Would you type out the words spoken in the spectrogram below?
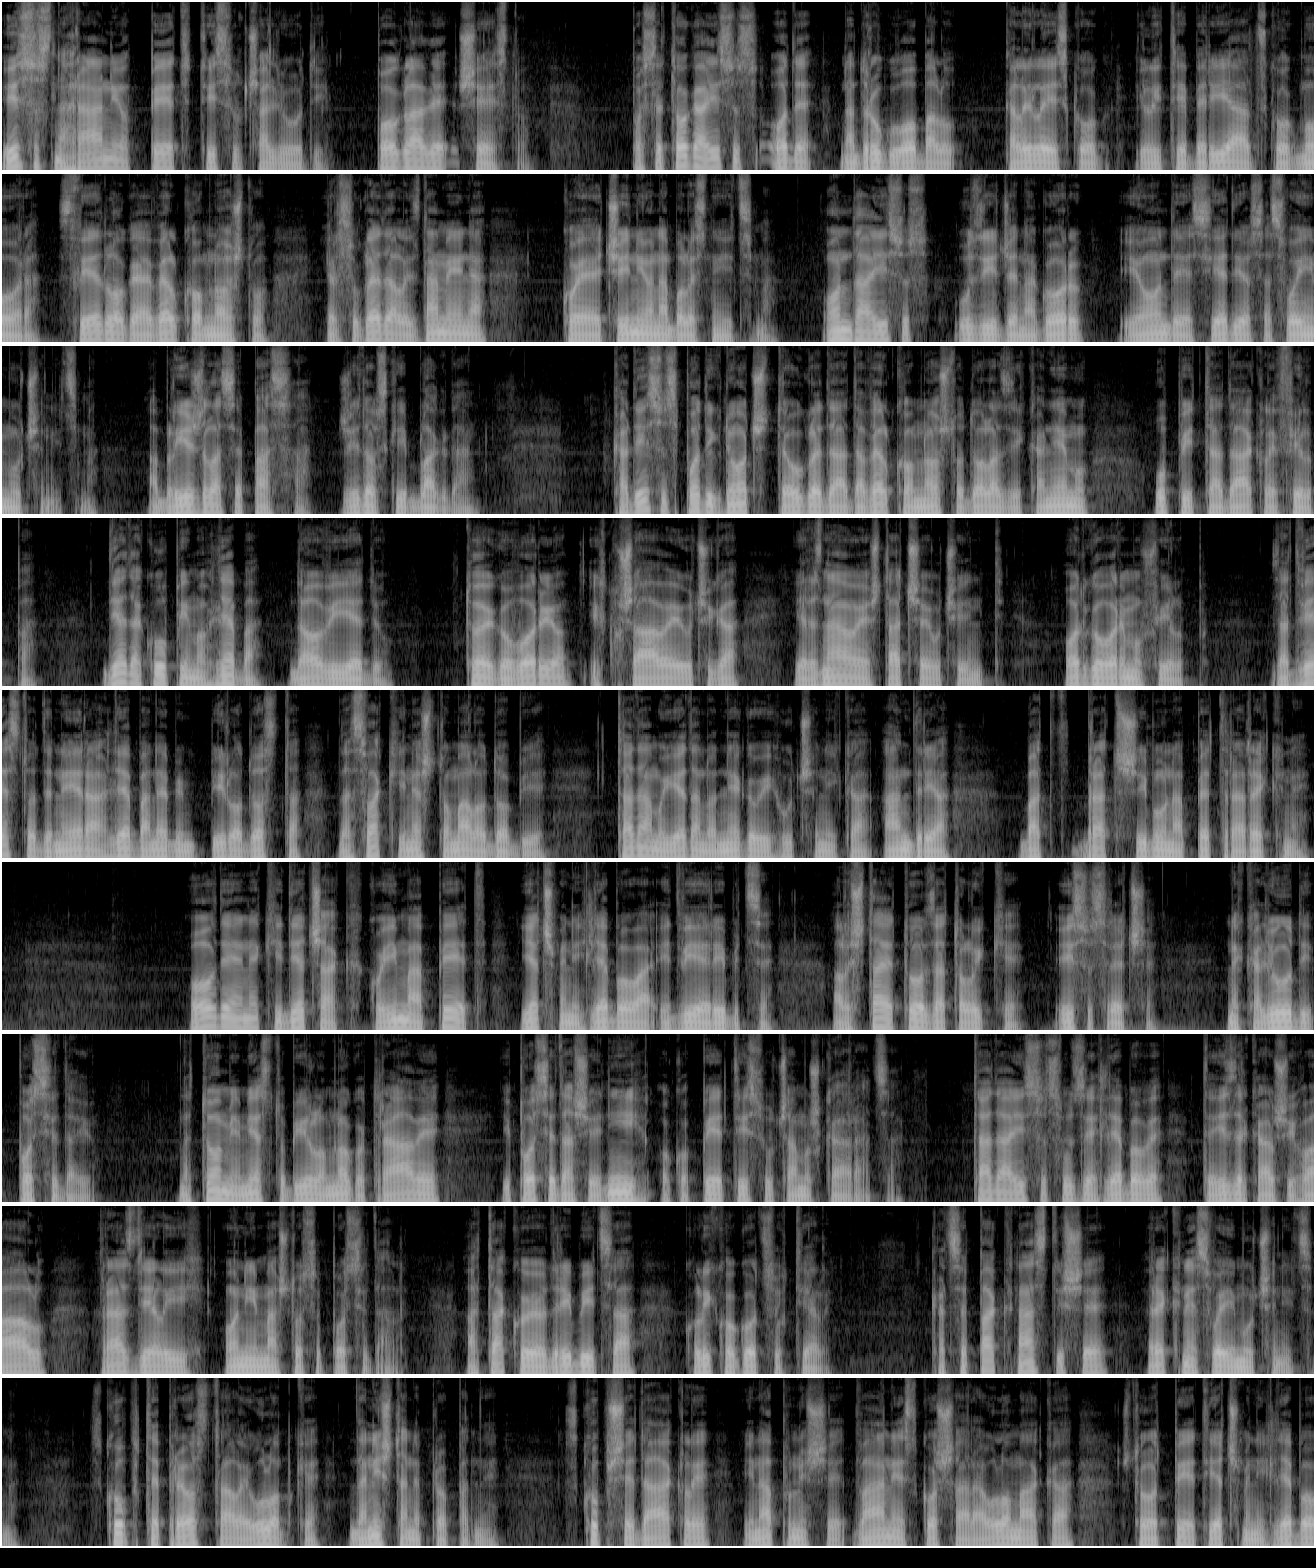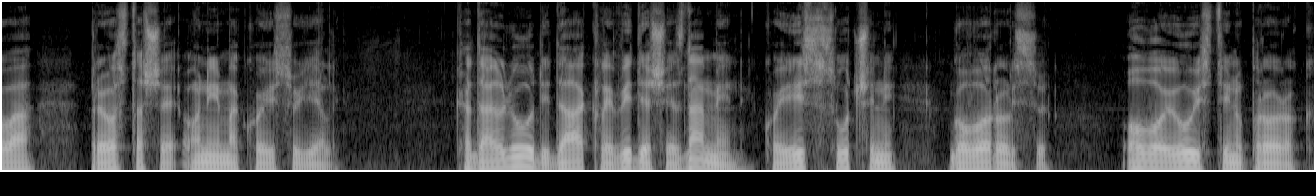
Isus nahranio pet tisuća ljudi. Poglavlje šesto. Poslije toga Isus ode na drugu obalu Galilejskog ili Tiberijadskog mora. Slijedilo ga je veliko mnoštvo, jer su gledali znamenja koje je činio na bolesnicima. Onda Isus uziđe na goru i onda je sjedio sa svojim učenicima, a bližila se Pasa, židovski blagdan. Kad Isus podignu oči te ugleda da veliko mnoštvo dolazi ka njemu, upita dakle Filipa, gdje da kupimo hljeba da ovi jedu? To je govorio, iskušavajući ga, jer znao je šta će učiniti. Odgovori mu Filip, za dvijesto denera hljeba ne bi bilo dosta da svaki nešto malo dobije. Tada mu jedan od njegovih učenika, Andrija, brat, brat Šimuna Petra, rekne, Ovdje je neki dječak koji ima pet ječmenih hljebova i dvije ribice, ali šta je to za tolike? Isus reče, neka ljudi posjedaju. Na tom je mjestu bilo mnogo trave i posjedaše njih oko pet tisuća muškaraca. Tada Isus uze hljebove te izrekavši hvalu, razdijeli ih onima što su posjedali, a tako je od ribica koliko god su htjeli. Kad se pak nastiše, rekne svojim učenicima, skupte preostale ulomke da ništa ne propadne. Skupše dakle i napuniše dvanest košara ulomaka, što od pet ječmenih hljebova preostaše onima koji su jeli. Kada ljudi dakle vidješe znamen koji Isus učini, govorili su, ovo je uistinu prorok,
